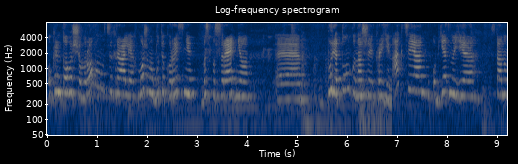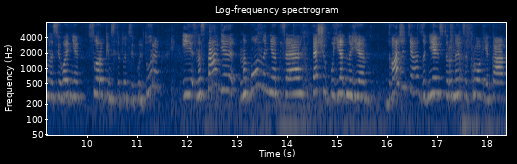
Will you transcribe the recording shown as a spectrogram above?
окрім того, що ми робимо в цих реаліях, можемо бути корисні безпосередньо е, порятунку нашої країни. Акція об'єднує станом на сьогодні 40 інституцій культури. І насправді наповнення це те, що поєднує два життя. З однієї сторони, це кров, яка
